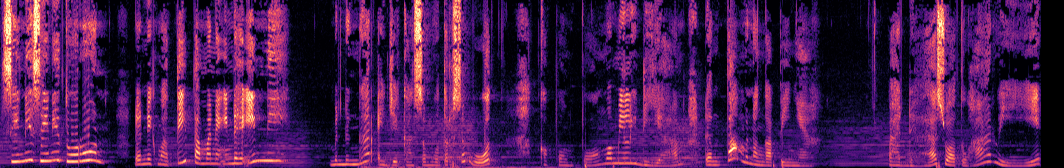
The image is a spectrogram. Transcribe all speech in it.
Sini sini turun dan nikmati taman yang indah ini. Mendengar ejekan semut tersebut, kepompong memilih diam dan tak menanggapinya. Pada suatu hari,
